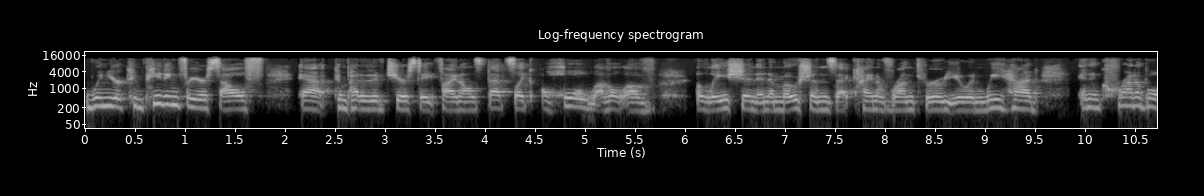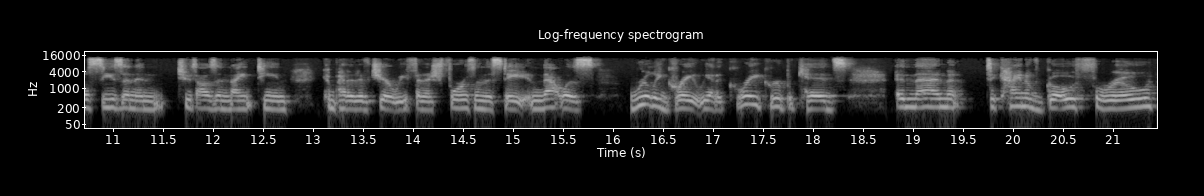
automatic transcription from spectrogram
when you're competing for yourself at competitive cheer state finals, that's like a whole level of elation and emotions that kind of run through you. And we had an incredible season in 2019 competitive cheer. We finished fourth in the state, and that was really great. We had a great group of kids. And then to kind of go through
